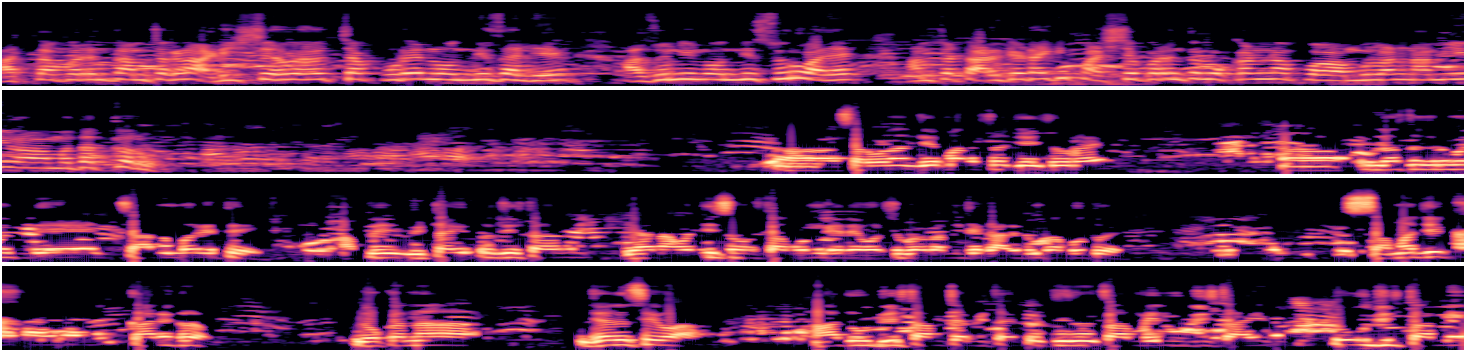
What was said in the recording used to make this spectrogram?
आत्तापर्यंत आमच्याकडे अडीचशेच्या पुढे नोंदणी झाली आहे. अजूनही नोंदणी सुरू आहे. आमचं टार्गेट आहे की पाचशेपर्यंत लोकांना मुलांना आम्ही मदत करू. सर्वांना जय महाराष्ट्र जय शिवराय. उल्हासनगरमध्ये चार नंबर येथे आपली मिठाई प्रतिष्ठान या नावाची संस्था आपण गेल्या वर्षभर आम्ही जे कार्यक्रम राबवतोय सामाजिक कार्यक्रम लोकांना जनसेवा हा जो उद्दिष्ट आमच्या मिठाई प्रतिष्ठानचा मेन उद्दिष्ट आहे तो उद्दिष्ट आम्ही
